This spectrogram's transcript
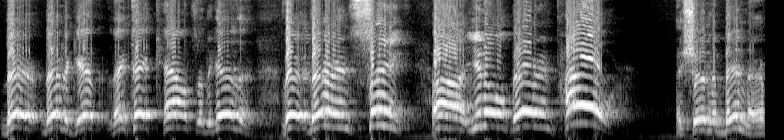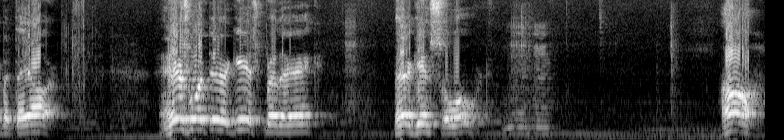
they're, they're together. They take counsel together. They're, they're in sync. Uh, you know, they're in power. They shouldn't have been there, but they are. And here's what they're against, Brother Eric. They're against the Lord. Oh,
